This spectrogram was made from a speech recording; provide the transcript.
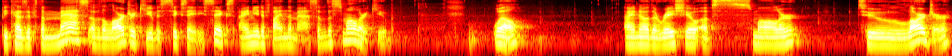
because if the mass of the larger cube is 686, I need to find the mass of the smaller cube. Well, I know the ratio of smaller to larger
